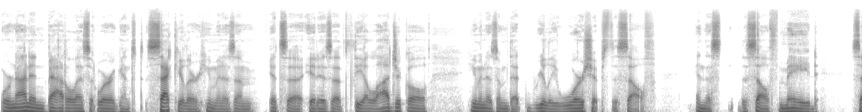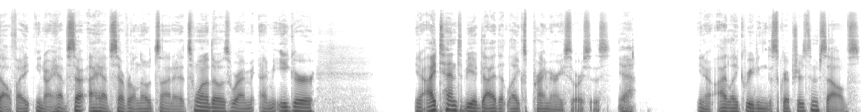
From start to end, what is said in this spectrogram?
we're not in battle as it were against secular humanism. It's a it is a theological humanism that really worships the self, and the the self-made self. I you know I have se- I have several notes on it. It's one of those where I'm I'm eager. You know, I tend to be a guy that likes primary sources. Yeah. You know, I like reading the scriptures themselves,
